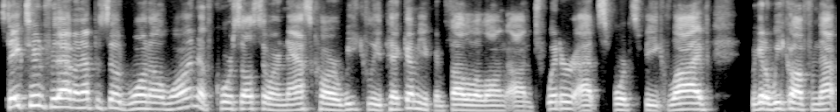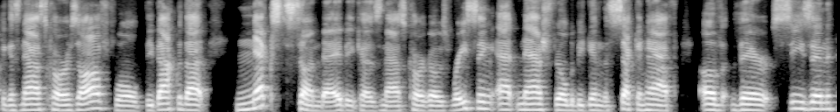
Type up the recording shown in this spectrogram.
stay tuned for that on episode 101. Of course, also our NASCAR weekly pick'em. You can follow along on Twitter at SportsSpeak Live we got a week off from that because NASCAR is off. We'll be back with that next Sunday because NASCAR goes racing at Nashville to begin the second half of their season.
